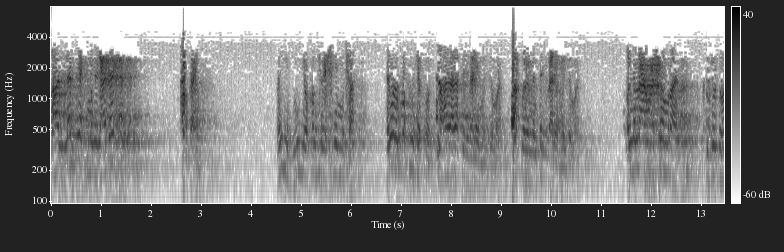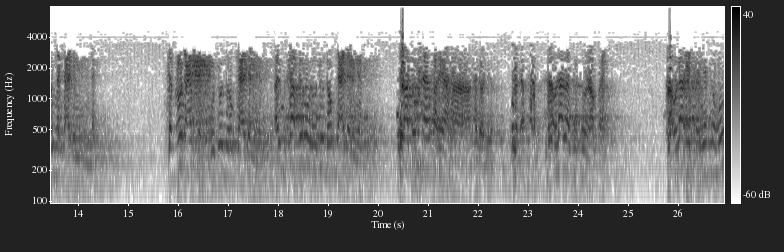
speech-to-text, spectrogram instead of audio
قال لم يكمل العدد أربعين. طيب 125 مسافر. هذول الضخم يكفون ما هذا لا تجب عليهم الجمعة. أقول من تجب عليهم الجمعة. قلنا معهم عشرون امرأة وجودهن كعدمهن سبعون عبدا وجودهم كعدمهم المسافرون وجودهم كعدمهم ثلاثون من القرية هذول هؤلاء لازم يكونون أربعين. هؤلاء يبلغوا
